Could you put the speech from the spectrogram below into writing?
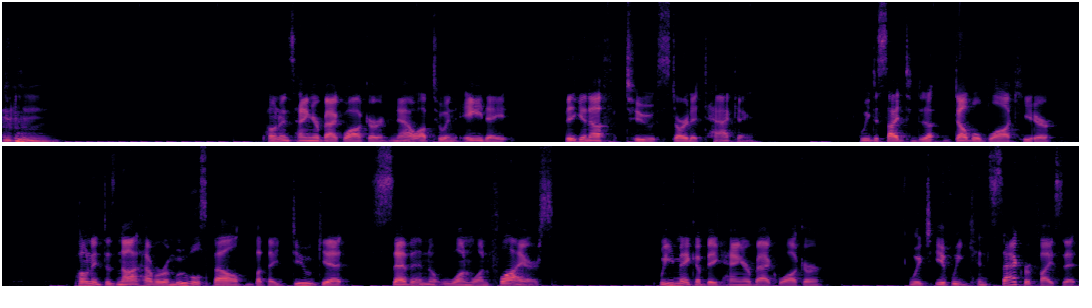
Opponent's Hangerback Walker now up to an 8-8, big enough to start attacking. We decide to double block here. Opponent does not have a removal spell, but they do get seven 1-1 flyers. We make a big hangarback walker, which if we can sacrifice it,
